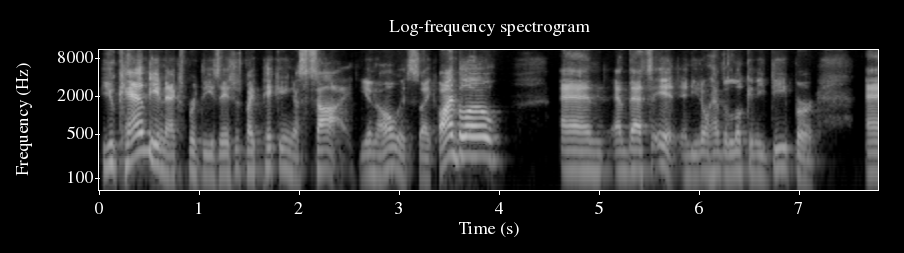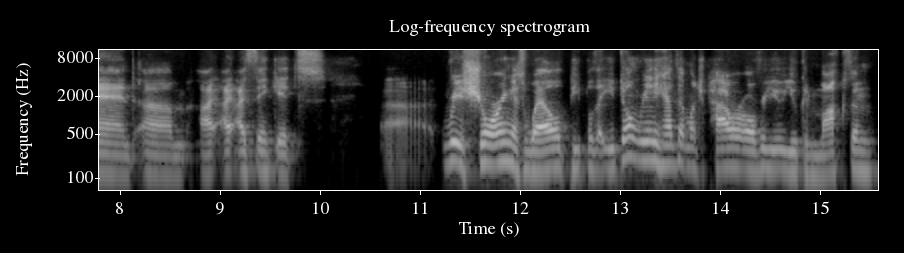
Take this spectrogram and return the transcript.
you can be an expert these days just by picking a side. You know, it's like I'm blue, and and that's it, and you don't have to look any deeper and um, I, I, think it's uh, reassuring as well. People that you don't really have that much power over you, you can mock them.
